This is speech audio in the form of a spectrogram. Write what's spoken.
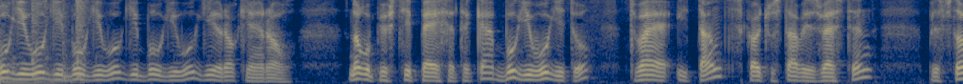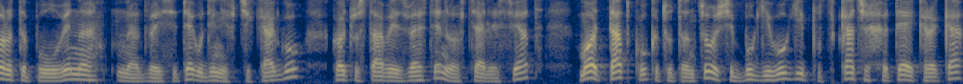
Буги-луги, буги-луги, буги-луги, рок-н-рол. Много певци пееха така. Буги-лугито, това е и танц, който става известен през втората половина на 20-те години в Чикаго, който става известен в целия свят. Моят татко, като танцуваше буги-луги, подскачаха тези крака.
